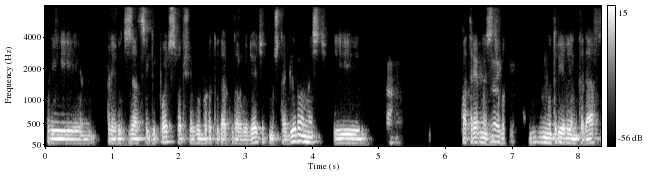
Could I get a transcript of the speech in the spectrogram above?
при приоритизации гипотез, вообще выбора туда, куда вы идете, это масштабируемость и потребность ну, внутри рынка, да, в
